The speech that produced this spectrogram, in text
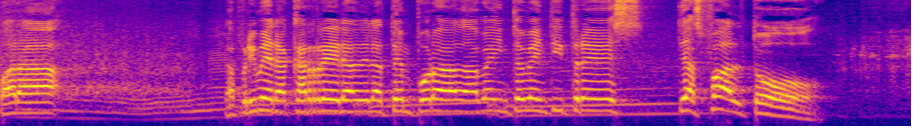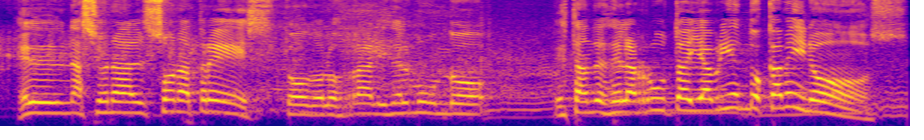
para la primera carrera de la temporada 2023 de asfalto. El Nacional Zona 3, todos los rallies del mundo están desde la ruta y abriendo caminos.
